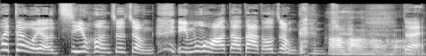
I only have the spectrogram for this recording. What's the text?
会对我有寄望，就这种一木花到大都这种感觉。好好好好。对，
